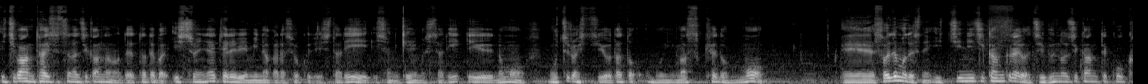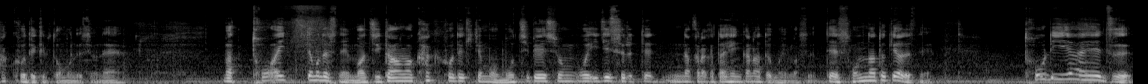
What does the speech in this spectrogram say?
一番大切な時間なので例えば一緒にねテレビ見ながら食事したり一緒にゲームしたりっていうのももちろん必要だと思いますけども、えー、それでもですね12時間くらいは自分の時間ってこう確保できると思うんですよね。まあ、とはいってもですね、まあ、時間は確保できてもモチベーションを維持するってなかなか大変かなと思います。でそんな時はですねとりあえず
